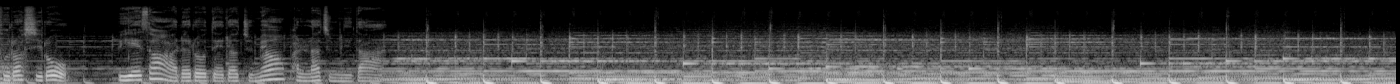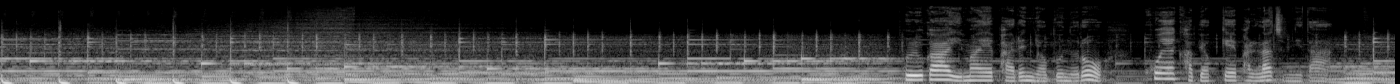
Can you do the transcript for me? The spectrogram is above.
브러쉬로 위에서 아래로 내려주며 발라줍니다. 볼과 이마에 바른 여분으로 코에 가볍게 발라줍니다.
